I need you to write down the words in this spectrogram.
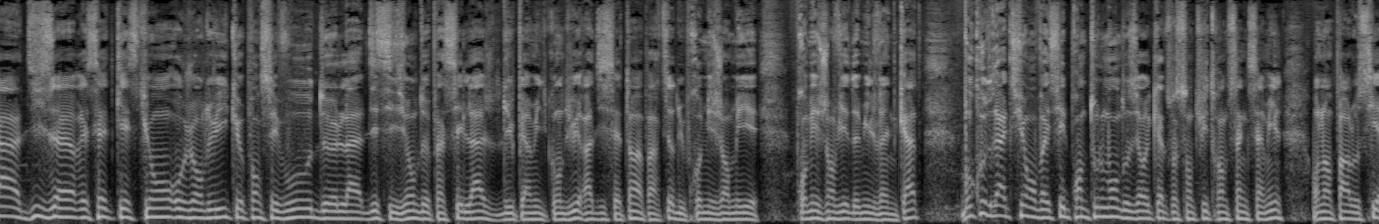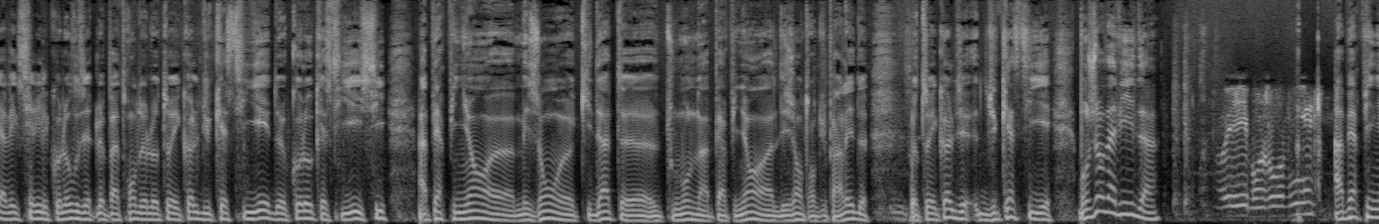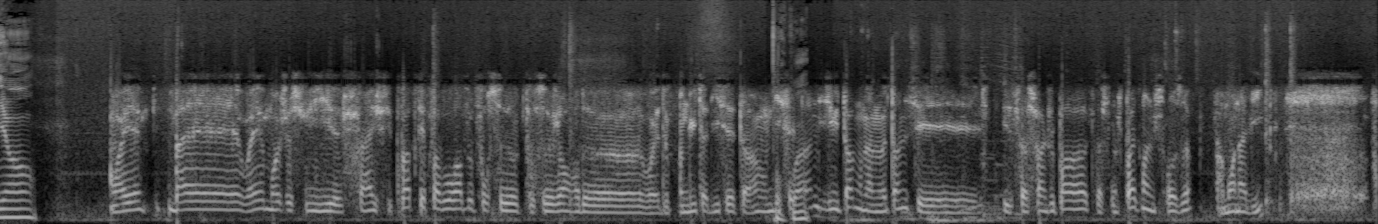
Jusqu'à 10h et cette question aujourd'hui, que pensez-vous de la décision de passer l'âge du permis de conduire à 17 ans à partir du 1er janvier, 1er janvier 2024 Beaucoup de réactions, on va essayer de prendre tout le monde au 04 68 35 5000. On en parle aussi avec Cyril Collot, vous êtes le patron de l'auto-école du Castillet, de Colo Castillet ici à Perpignan, euh, maison euh, qui date, euh, tout le monde à Perpignan a déjà entendu parler de l'auto-école du, du Castillet. Bonjour David, Oui, bonjour à vous. à Perpignan. Ouais, ben ouais, moi je suis, enfin, je suis pas très favorable pour ce pour ce genre de ouais, de conduite à 17 ans. 17 Pourquoi ans, 18 ans, en même temps, c'est ça change pas, ça change pas grand chose, à mon avis.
